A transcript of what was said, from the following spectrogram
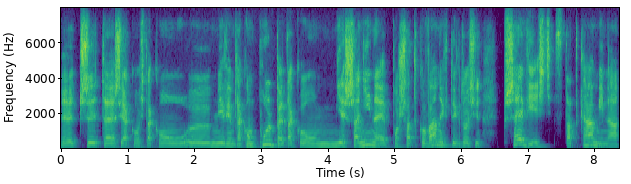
e, czy też jakąś taką, e, nie wiem, taką pulpę, taką mieszaninę poszatkowanych tych roślin, przewieźć statkami na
